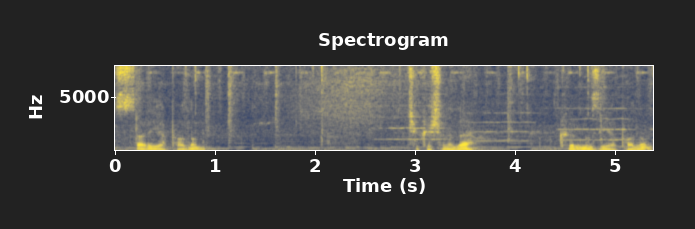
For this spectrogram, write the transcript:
sarı yapalım. Çıkışını da kırmızı yapalım.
